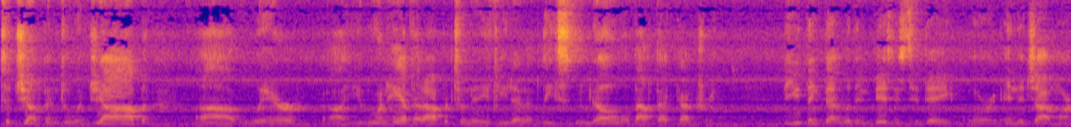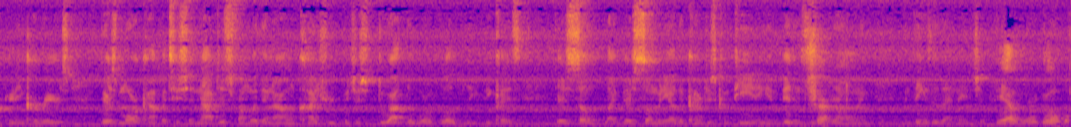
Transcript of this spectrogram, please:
to jump into a job uh, where uh, you wouldn't have that opportunity if you didn't at least know about that country. Do you think that within business today or in the job market and careers, there's more competition, not just from within our own country, but just throughout the world globally? Because there's so like there's so many other countries competing and business sure. growing and things of that nature. Yeah, we're global.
